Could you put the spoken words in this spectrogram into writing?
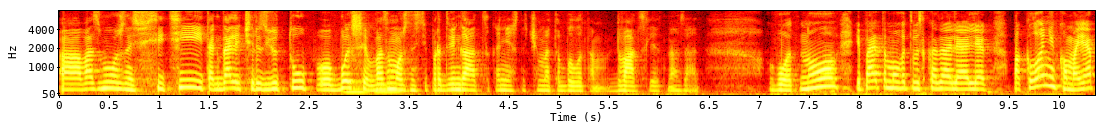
возможность в сети и так далее через YouTube, э, больше mm-hmm. возможности продвигаться, конечно, чем это было там 20 лет назад. Вот, ну, и поэтому вот вы сказали, Олег, поклонникам, а я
